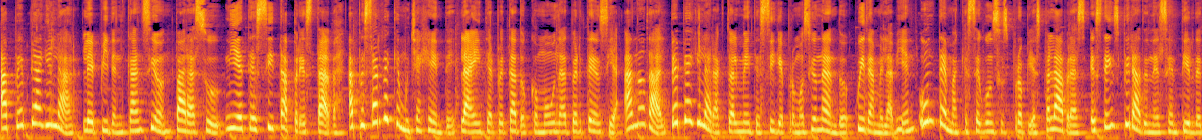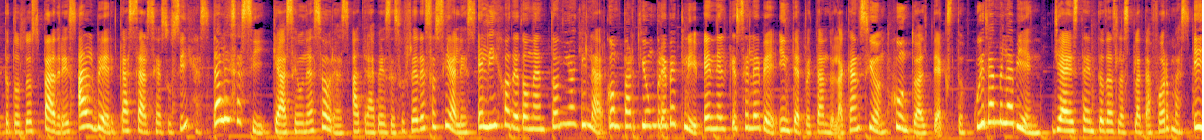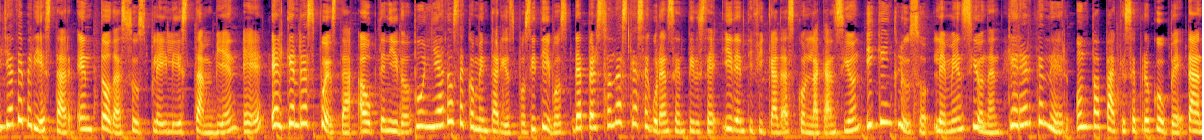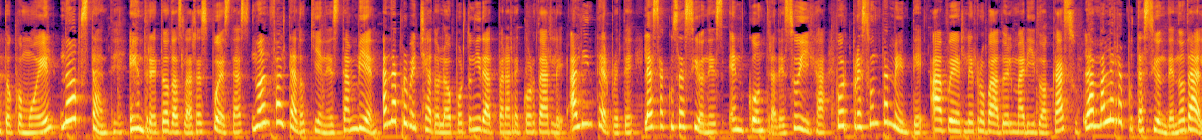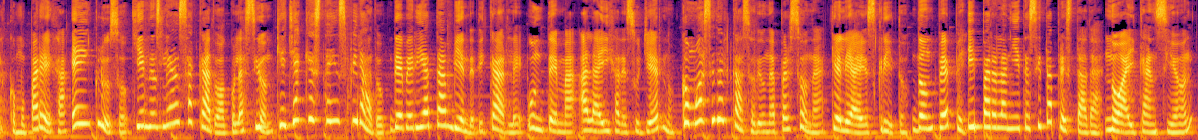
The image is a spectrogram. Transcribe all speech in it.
A Pepe Aguilar le piden canción para su nietecita prestada. A pesar de que mucha gente la ha interpretado como una advertencia a Nodal, Pepe Aguilar actualmente sigue promocionando Cuídamela bien, un tema que según sus propias palabras está inspirado en el sentir de todos los padres al ver casarse a sus hijas. Tal es así que hace unas horas, a través de sus redes sociales, el hijo de don Antonio Aguilar compartió un breve clip en el que se le ve interpretando la canción junto al texto. Cuídamela bien, ya está en todas las plataformas y ya debería estar en todas sus playlists también, ¿eh? El que en respuesta ha obtenido puñados de comentarios positivos de personas que aseguran sentirse identificadas con la canción y que incluso le mencionan querer tener un papá que se preocupe tanto como él. No obstante, entre todas las respuestas, no han faltado quienes también han aprovechado la oportunidad para recordarle al intérprete las acusaciones en contra de su hija por presuntamente haberle robado el marido a Casu. La mala reputación de Nodal como pareja e incluso quienes le han sacado a colación que ya que está inspirado, debería también dedicarle un tema a la hija de su yerno, como ha sido el caso de una persona que le ha escrito, Don Pepe, y para la nietecita prestada, ¿no hay canción?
